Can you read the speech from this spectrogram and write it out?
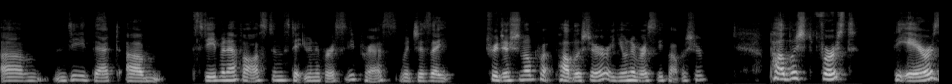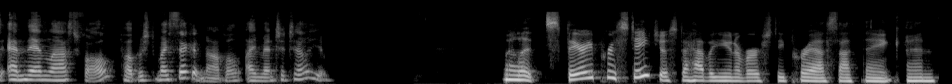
um, indeed, that um, Stephen F. Austin State University Press, which is a traditional publisher, a university publisher, published first The Heirs, and then last fall published my second novel, I Meant to Tell You. Well, it's very prestigious to have a university press, I think. And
